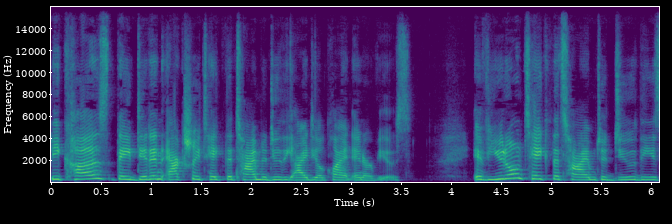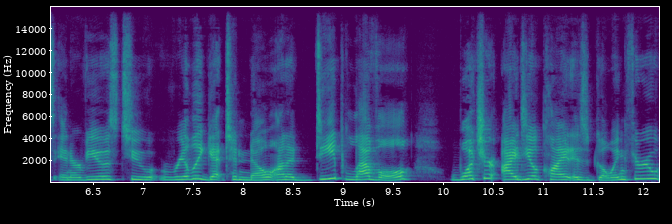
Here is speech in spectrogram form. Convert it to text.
Because they didn't actually take the time to do the ideal client interviews. If you don't take the time to do these interviews to really get to know on a deep level what your ideal client is going through,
